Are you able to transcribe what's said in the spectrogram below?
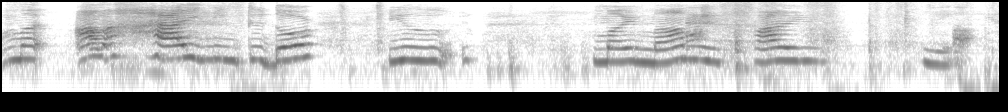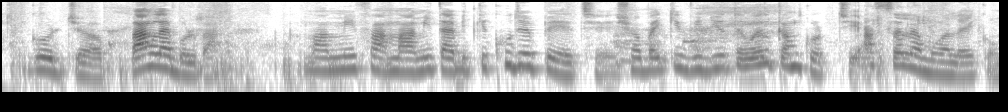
My I'm hiding to door. You. My mom is finding me. Good job বাংলায় বলবা মামি মামি তাবিদকে খুঁজে পেয়েছে সবাইকে ভিডিওতে ওয়েলকাম করছি আসসালামু আলাইকুম.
